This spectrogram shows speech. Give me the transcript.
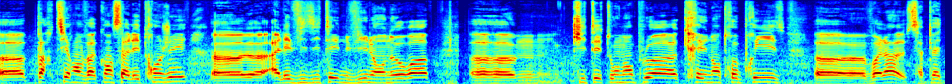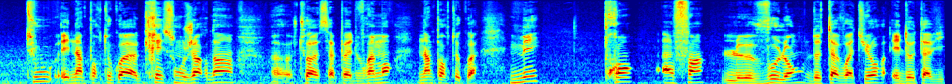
euh, partir en vacances à l'étranger, euh, aller visiter une ville en Europe, euh, quitter ton emploi, créer une entreprise. voilà, ça peut être tout et n'importe quoi. Créer son jardin, tu vois, ça peut être vraiment n'importe quoi. Mais prends enfin le volant de ta voiture et de ta vie.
